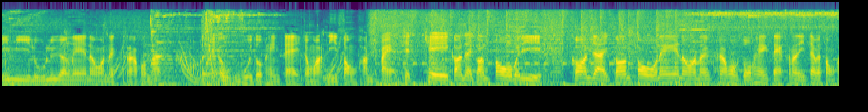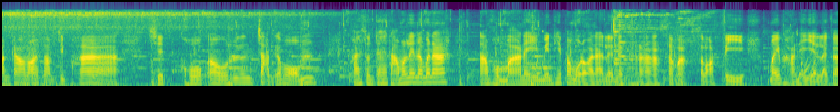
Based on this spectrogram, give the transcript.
นี่มีรู้เรื่องแน่นอนนะครับผมนะบอกเลยโอ้โหตัวแพงแตกจังหวะนี้2,008 7K ก้อนใหญ่ก้อนโตไปดิก้อนใหญ่ก้อนโตแน่นอนนะครับผมตัวแพงแตกขนาดนี้แต่ไป2,935เช็ดโคตรเอาเรื่องจัดครับผม ใครสนใจตามมาเล่นนะมั้ยนะ ตามผมมาในเมนต์ที่โปรโมทเอาไว้ได้เลยนะครับสมัครสล็อตฟรีไม่ผ่านเอเย่นต์แล้วก็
